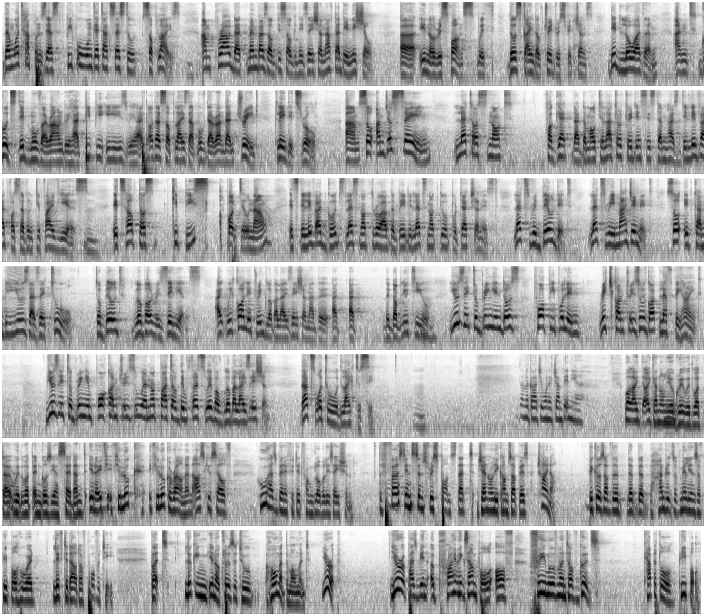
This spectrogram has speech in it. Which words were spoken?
then what happens? There's people who won't get access to supplies. I'm proud that members of this organization, after the initial uh, you know, response with those kind of trade restrictions, did lower them and goods did move around. We had PPEs, we had other supplies that moved around and trade played its role. Um, so I'm just saying, let us not forget that the multilateral trading system has delivered for 75 years. Mm. It's helped us keep peace up until now. It's delivered goods. Let's not throw out the baby. Let's not go protectionist. Let's rebuild it. Let's reimagine it so it can be used as a tool to build global resilience. I, we call it reglobalization at the, at, at the WTO. Mm. Use it to bring in those poor people in rich countries who got left behind. Use it to bring in poor countries who were not part of the first wave of globalization. That's what we would like to see. Mm. Madame Lagarde, you want to jump in here? Well, I, I can only mm. agree with what uh, yeah. with what Ngozi has said. And you know, if if you look if you look around and ask yourself, who has benefited from globalization? The first instance response that generally comes up is China because of the, the, the, hundreds of millions of people who were lifted out of poverty. But looking you know, closer to home at the moment, Europe. Europe has been a prime example of free movement of goods, capital, people,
